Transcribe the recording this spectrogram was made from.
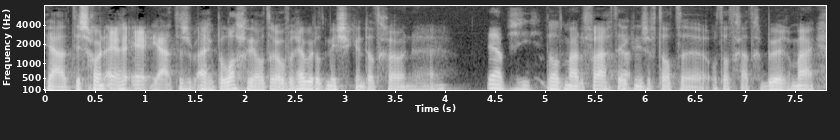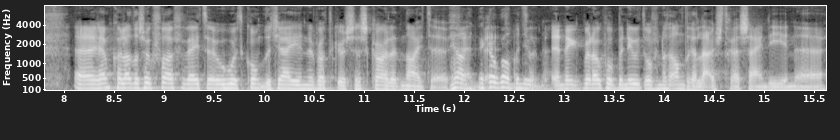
ja, het is gewoon erg, ja, het is eigenlijk belachelijk wat we erover hebben dat Michigan dat gewoon. Uh, ja, precies. Dat maar de vraagteken is of dat, uh, of dat gaat gebeuren. Maar uh, Remco, laat ons ook vooral even weten hoe het komt dat jij in de Rutgers Scarlet Knight fan ja, ben ik ook wel benieuwd. Want, en ik ben ook wel benieuwd of er nog andere luisteraars zijn die een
